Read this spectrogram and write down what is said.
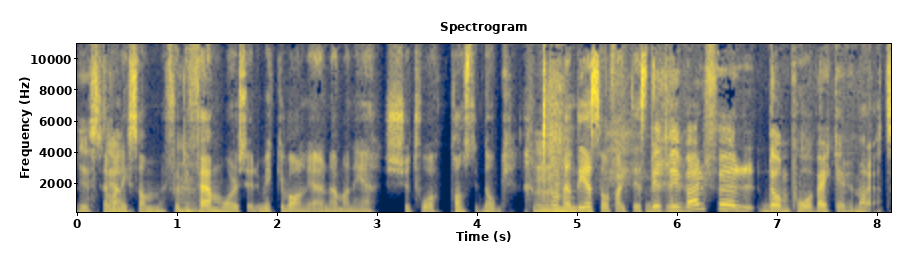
Just När det. man liksom 45 år så är det mycket vanligare när man är 22, konstigt nog. Mm. Men det är så faktiskt. Vet vi varför de påverkar humöret?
